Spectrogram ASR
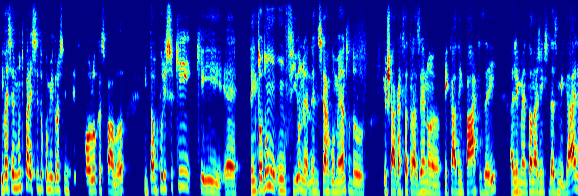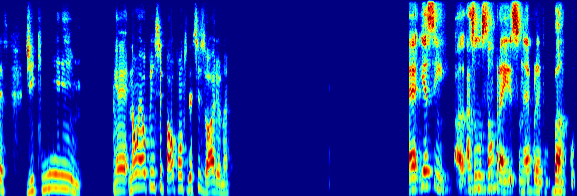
e vai ser muito parecido com o microserviço, como o Lucas falou. Então, por isso que, que é, tem todo um, um fio né, nesse argumento do que o Chagas está trazendo picado em partes aí, alimentando a gente das migalhas, de que é, não é o principal ponto decisório, né? É, e assim, a, a solução para isso, né, por exemplo, banco,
